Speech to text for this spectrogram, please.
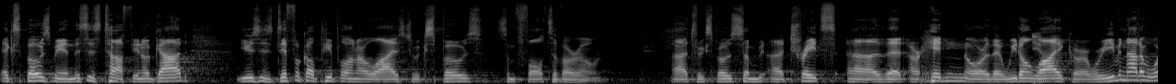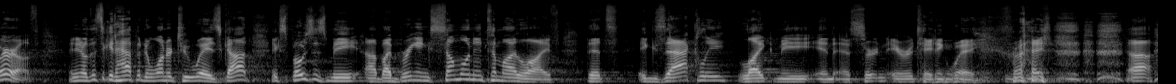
Expose me. And this is tough. You know, God uses difficult people in our lives to expose some faults of our own uh, to expose some uh, traits uh, that are hidden or that we don't yeah. like or we're even not aware of. And you know, this can happen in one or two ways. God exposes me uh, by bringing someone into my life that's exactly like me in a certain irritating way, right? Mm-hmm.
